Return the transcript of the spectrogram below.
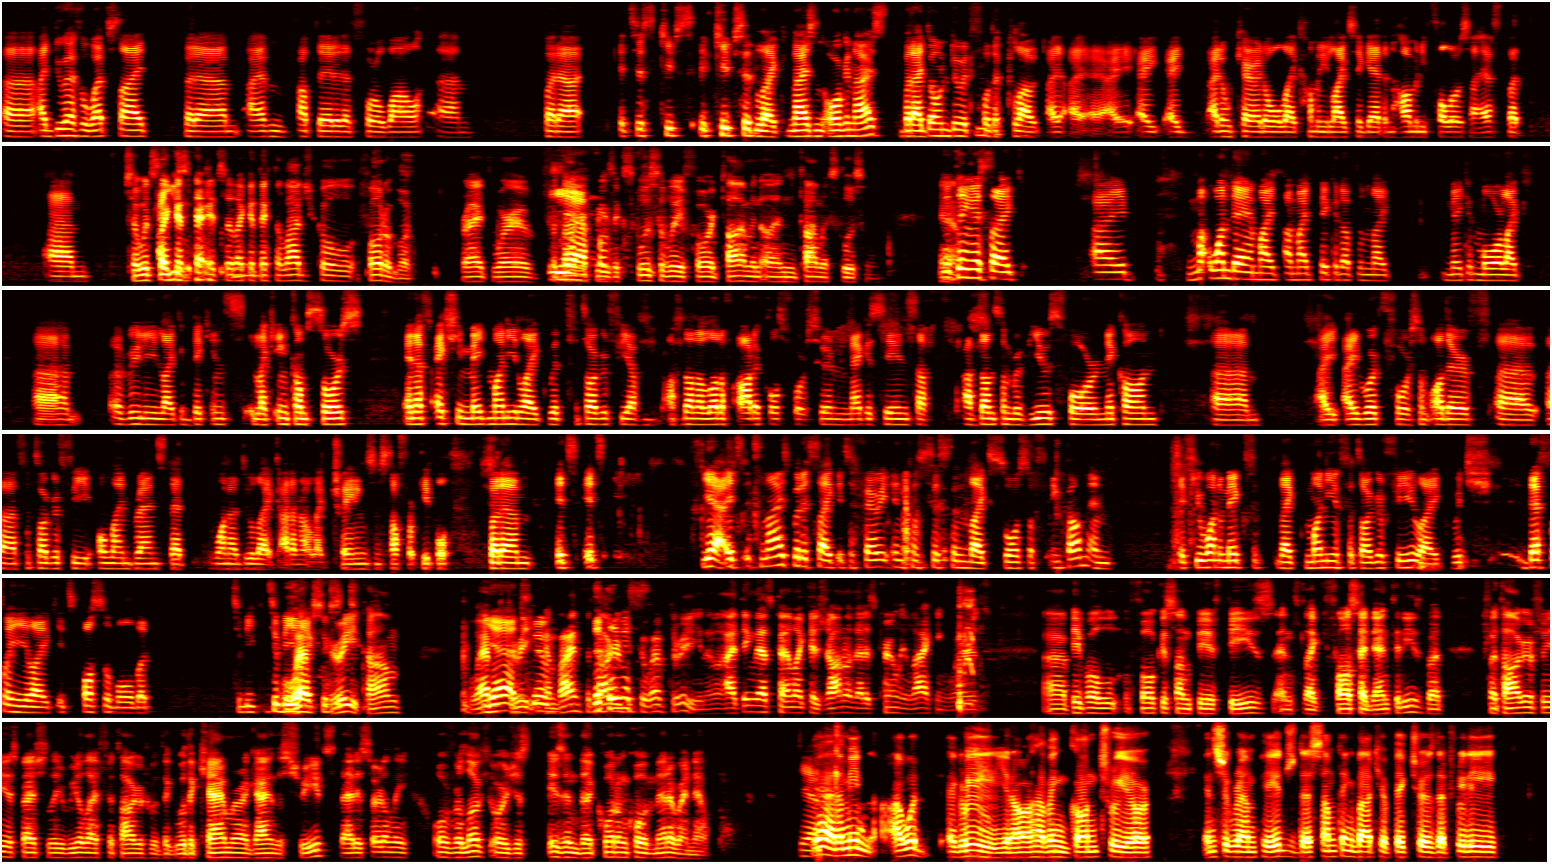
Uh, I do have a website, but um, I haven't updated it for a while. Um, but uh, it just keeps it keeps it like nice and organized but i don't do it for the cloud I, I i i i don't care at all like how many likes i get and how many followers i have but um so it's like a te- it's a, like a technological photo book right? Where photography yeah, for, is exclusively for tom and, and tom exclusively. Yeah. the thing is like i one day i might i might pick it up and like make it more like um a really like a big ins like income source and I've actually made money like with photography. I've I've done a lot of articles for certain magazines. I've I've done some reviews for Nikon. Um, I I worked for some other uh, uh, photography online brands that want to do like I don't know like trainings and stuff for people. But um, it's it's yeah, it's it's nice, but it's like it's a very inconsistent like source of income and if you want to make like money in photography like which definitely like it's possible but to be to be Web like three, Tom. Web yeah, three. True. Combine photography is... to Web three. You know, I think that's kind of like a genre that is currently lacking, whereas uh, people focus on PFPs and like false identities, but photography, especially real life photography with a, with a camera, a guy in the streets, that is certainly overlooked or just isn't the quote unquote meta right now. Yeah. yeah, and I mean, I would agree. You know, having gone through your Instagram page, there's something about your pictures that really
